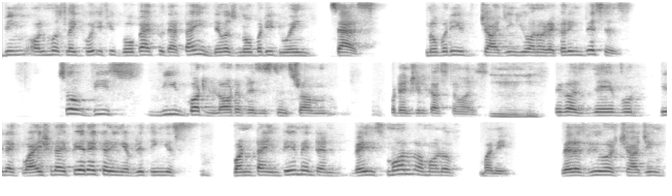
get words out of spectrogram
being almost like if you go back to that time, there was nobody doing SaaS, nobody charging you on a recurring basis. So we we got a lot of resistance from potential customers mm. because they would be like, why should I pay recurring? Everything is one-time payment and very small amount of money, whereas we were charging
